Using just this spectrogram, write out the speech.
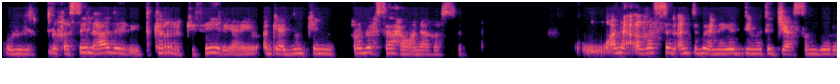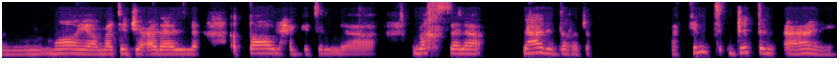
والغسيل هذا يتكرر كثير يعني أقعد ممكن ربع ساعة وأنا أغسل. وأنا أغسل أنتبه إن يدي ما تجي على صندوق الموية ما تجي على الطاولة حقت المغسلة. لهذه الدرجة. فكنت جدا أعاني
